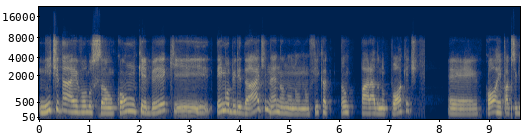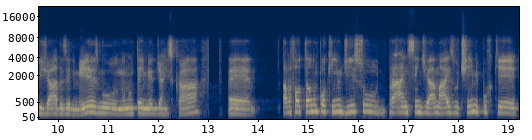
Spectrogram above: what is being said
nítida a evolução com um QB que tem mobilidade, né, não, não, não fica tão parado no pocket, é, corre para conseguir jardas ele mesmo, não, não tem medo de arriscar. É, tava faltando um pouquinho disso para incendiar mais o time, porque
